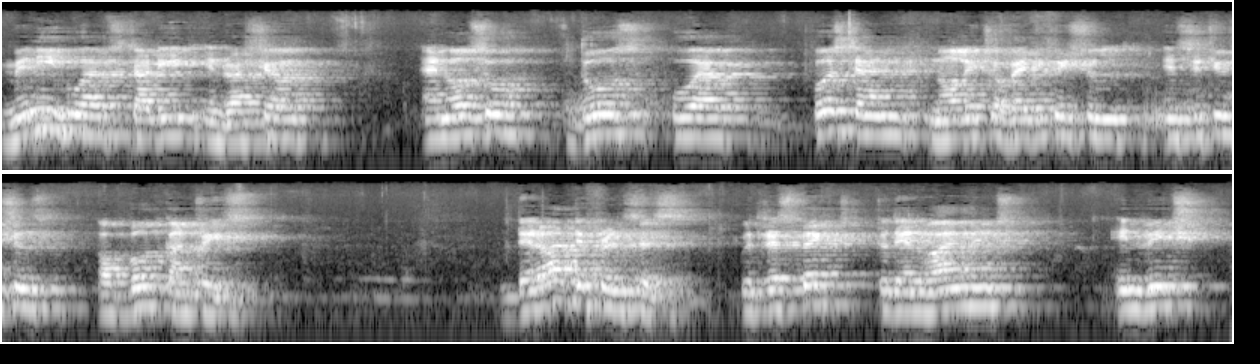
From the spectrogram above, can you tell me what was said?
many who have studied in Russia and also those who have first-hand knowledge of educational institutions of both countries. There are differences with respect to the environment in which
